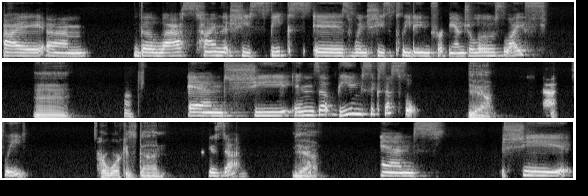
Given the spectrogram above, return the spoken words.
I um the last time that she speaks is when she's pleading for Angelo's life Mm, and she ends up being successful. yeah, That plea her work is done. is done. Yeah. And she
